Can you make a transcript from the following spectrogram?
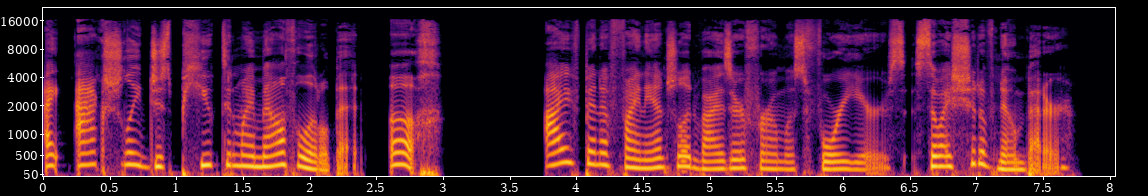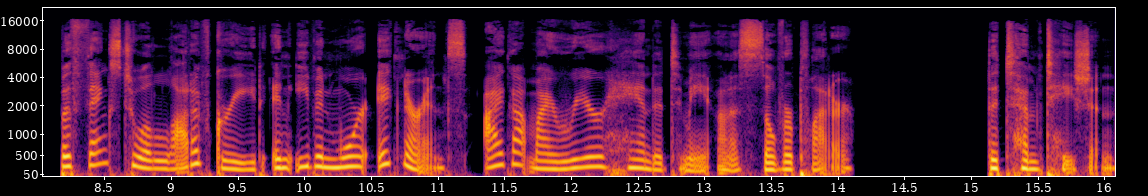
I actually just puked in my mouth a little bit. Ugh. I've been a financial advisor for almost four years, so I should have known better. But thanks to a lot of greed and even more ignorance, I got my rear handed to me on a silver platter. The temptation.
